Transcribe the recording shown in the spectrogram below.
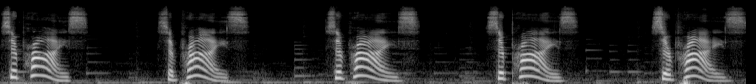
surprise，surprise，surprise，surprise，surprise。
